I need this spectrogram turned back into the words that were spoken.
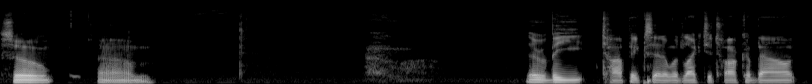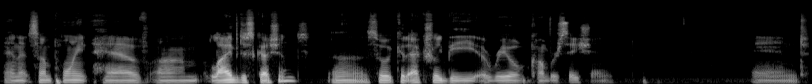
So um, there will be topics that I would like to talk about, and at some point have um, live discussions. Uh, so it could actually be a real conversation, and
